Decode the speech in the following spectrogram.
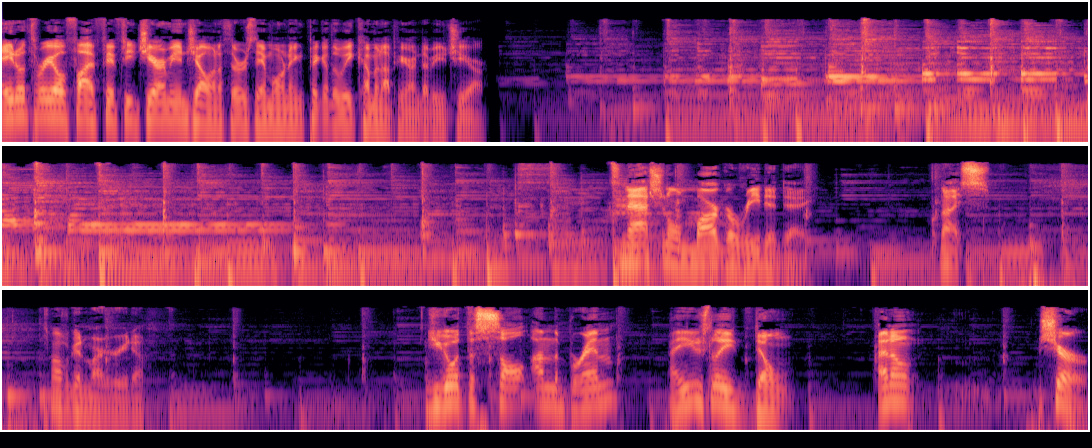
8030550, Jeremy and Joe on a Thursday morning. Pick of the week coming up here on WGR. National Margarita Day. Nice. I'll have a good margarita. You go with the salt on the brim. I usually don't. I don't. Sure.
